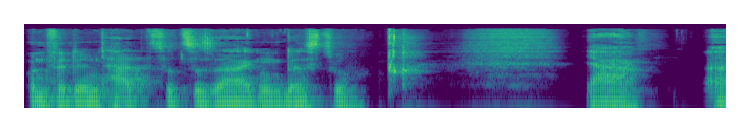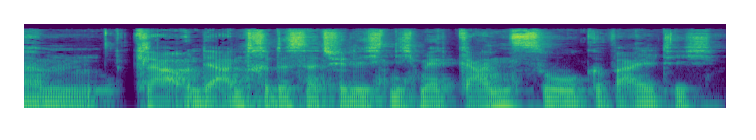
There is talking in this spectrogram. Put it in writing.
unverdünnt hat, sozusagen, dass du, ja, ähm, klar, und der Antritt ist natürlich nicht mehr ganz so gewaltig.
